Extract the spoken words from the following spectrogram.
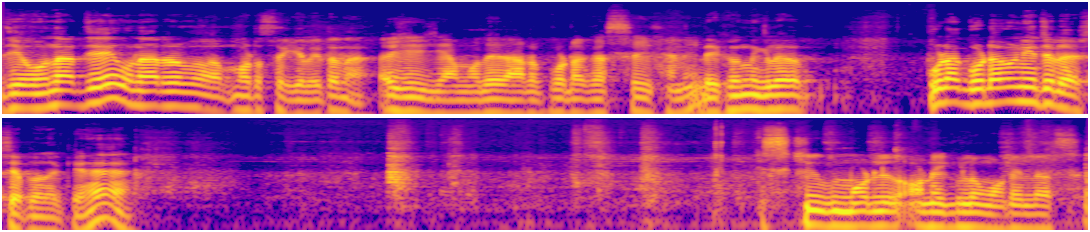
যে ওনার যে ওনার মোটরসাইকেল এটা না? এই যে- যে আমাদের আরও প্রোডাক্ট আছে এখানে। দেখুন এগুলো পুরা গোডাউন নিয়ে চলে আসছে আপনাদেরকে হ্যাঁ। স্কিউ মডেল অনেকগুলো মডেল আছে।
